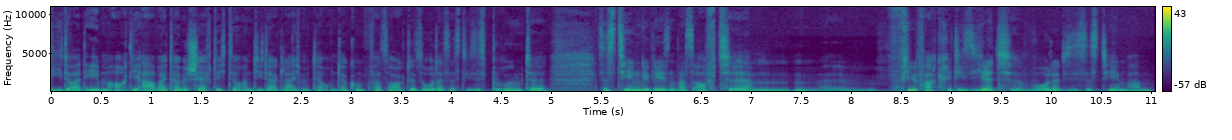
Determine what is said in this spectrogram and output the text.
die dort eben auch die Arbeiter beschäftigte und die da gleich mit der Unterkunft versorgte. So, das ist dieses berühmte System gewesen, was oft ähm, äh, vielfach kritisiert wurde. Dieses System haben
